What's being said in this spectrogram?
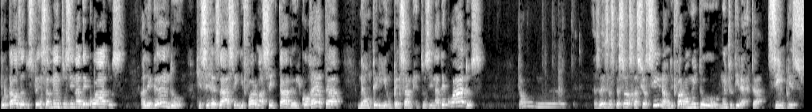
por causa dos pensamentos inadequados, alegando que se rezassem de forma aceitável e correta, não teriam pensamentos inadequados. Então, às vezes as pessoas raciocinam de forma muito, muito direta, simples,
